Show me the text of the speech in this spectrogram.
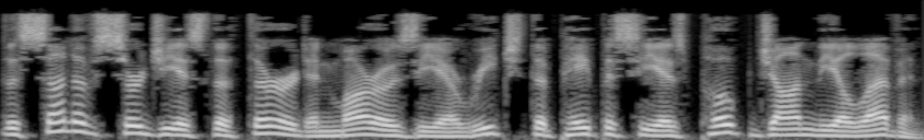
The son of Sergius III and Marozia reached the papacy as Pope John XI,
